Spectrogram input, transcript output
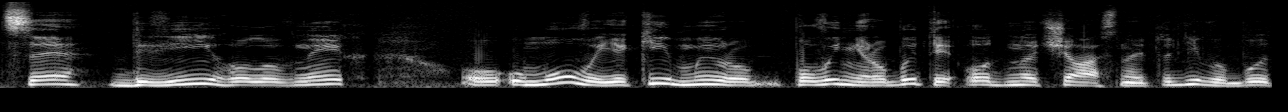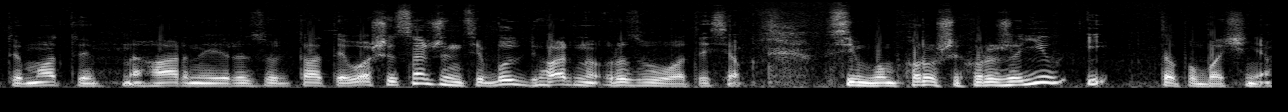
це дві головних умови, які ми повинні робити одночасно, і тоді ви будете мати гарний результат. Ваші саджанці будуть гарно розвиватися. Всім вам хороших врожаїв і до побачення.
